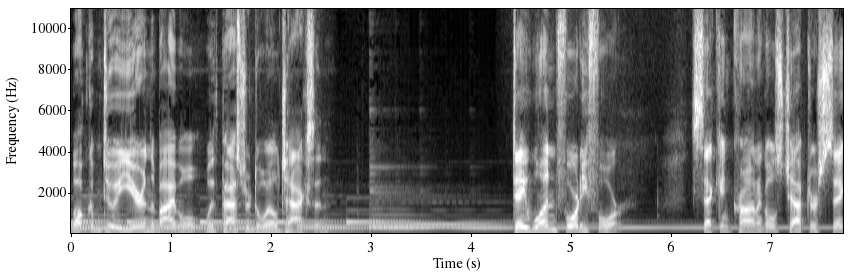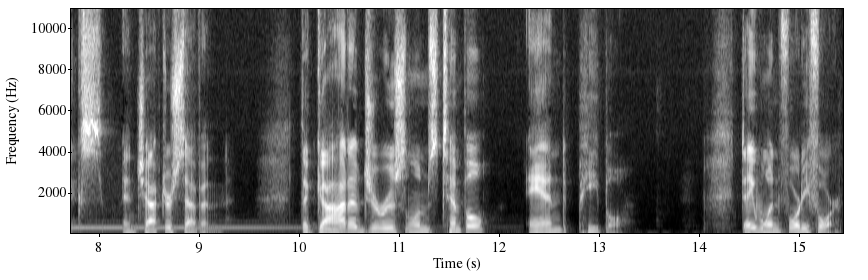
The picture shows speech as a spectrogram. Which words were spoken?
Welcome to A Year in the Bible with Pastor Doyle Jackson. Day 144, 2 Chronicles chapter 6 and chapter 7. The God of Jerusalem's temple and people. Day 144.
